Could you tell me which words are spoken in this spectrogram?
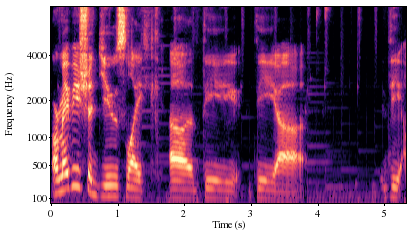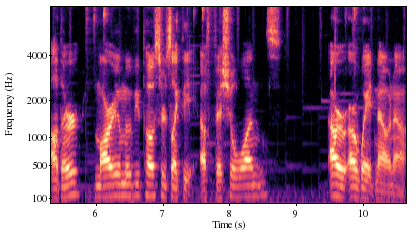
Or maybe you should use like uh the the uh the other Mario movie posters, like the official ones. Or or wait, no, no,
